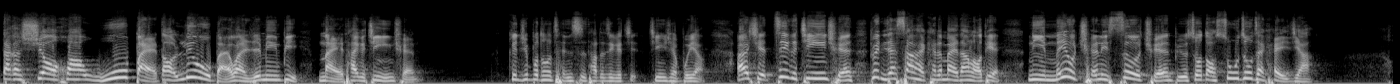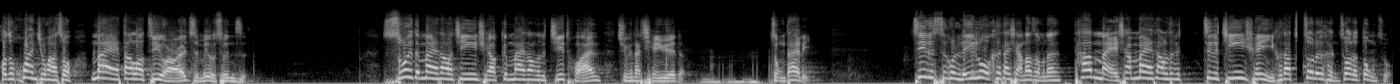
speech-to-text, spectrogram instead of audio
大概需要花五百到六百万人民币买它一个经营权。根据不同城市，它的这个经经营权不一样。而且这个经营权，比如你在上海开的麦当劳店，你没有权利授权，比如说到苏州再开一家。或者换句话说，麦当劳只有儿子没有孙子，所有的麦当劳经营权要跟麦当劳的集团去跟他签约的总代理。这个时候，雷洛克他想到什么呢？他买下麦当劳这个这个经营权以后，他做了一个很重要的动作。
